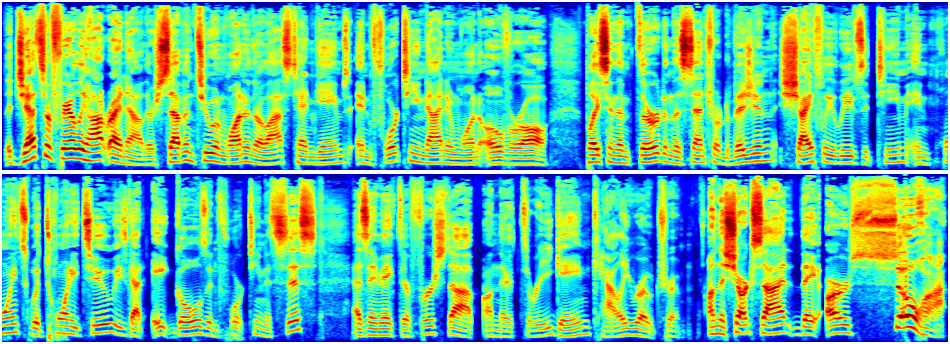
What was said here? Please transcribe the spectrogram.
The Jets are fairly hot right now. They're 7 2 and 1 in their last 10 games and 14 9 and 1 overall, placing them third in the Central Division. Scheifele leaves the team in points with 22. He's got 8 goals and 14 assists as they make their first stop on their three game Cali road trip. On the Sharks side, they are so hot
